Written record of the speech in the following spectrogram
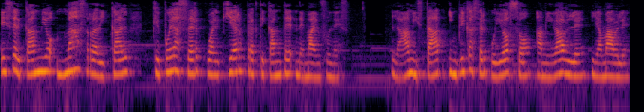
es el cambio más radical que pueda hacer cualquier practicante de mindfulness. La amistad implica ser curioso, amigable y amable,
